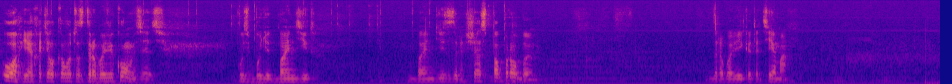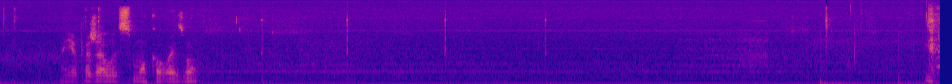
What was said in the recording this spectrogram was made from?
О, я хотел кого-то с дробовиком взять. Пусть будет бандит. Бандит. Сейчас попробуем. Дробовик это тема. А я, пожалуй, смока возьму.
